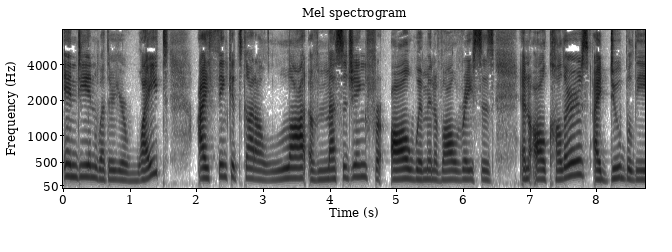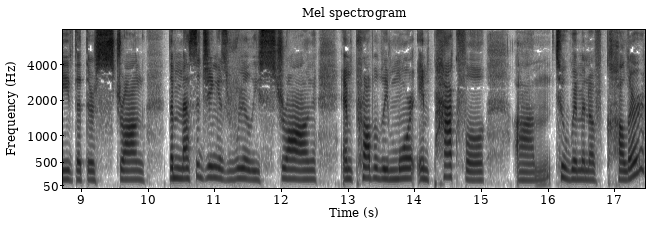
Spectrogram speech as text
Indian, whether you're white, I think it's got a lot of messaging for all women of all races and all colors. I do believe that there's strong, the messaging is really strong and probably more impactful um, to women of color.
